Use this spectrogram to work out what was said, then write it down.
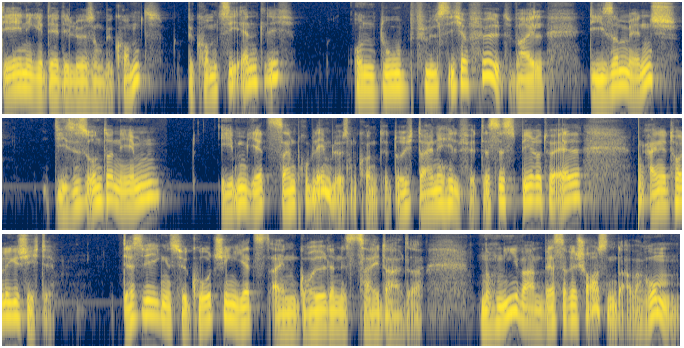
Derjenige, der die Lösung bekommt, bekommt sie endlich und du fühlst dich erfüllt, weil dieser Mensch, dieses Unternehmen eben jetzt sein Problem lösen konnte durch deine Hilfe. Das ist spirituell eine tolle Geschichte. Deswegen ist für Coaching jetzt ein goldenes Zeitalter. Noch nie waren bessere Chancen da. Warum?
